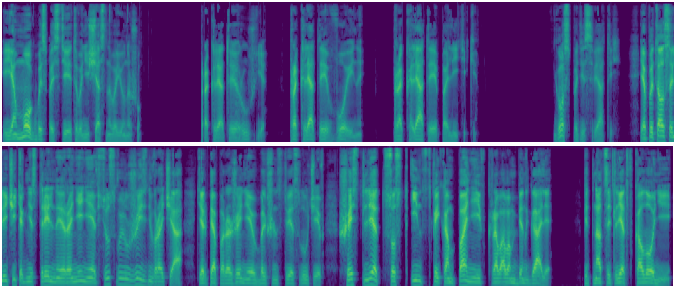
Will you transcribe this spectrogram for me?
и я мог бы спасти этого несчастного юношу. Проклятые ружья! проклятые воины, проклятые политики. Господи святый! Я пытался лечить огнестрельные ранения всю свою жизнь врача, терпя поражение в большинстве случаев. Шесть лет с Ост-Индской компанией в Кровавом Бенгале, пятнадцать лет в колонии,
